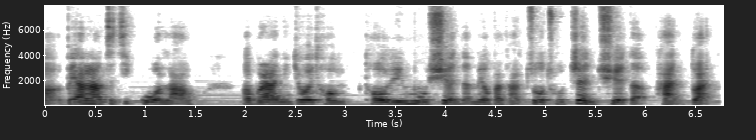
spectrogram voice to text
啊，不要让自己过劳啊，不然你就会头头晕目眩的，没有办法做出正确的判断。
